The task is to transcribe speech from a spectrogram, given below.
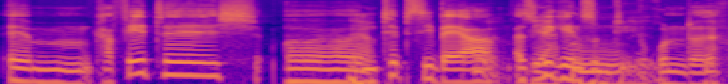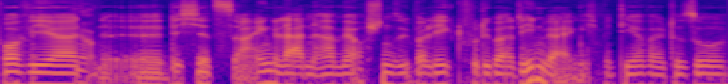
im Kaffeetisch, äh, ja. Tipsy Bear. Cool. Also wir, wir gehen so die Runde. Bevor wir ja. äh, dich jetzt eingeladen haben, ja auch schon so überlegt, worüber reden wir eigentlich mit dir, weil du so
